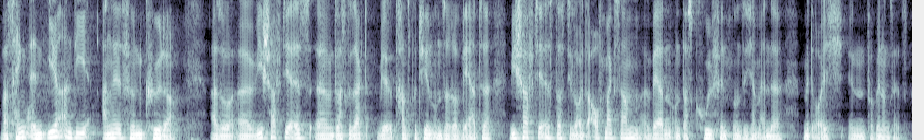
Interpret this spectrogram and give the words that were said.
Was hängt denn ihr an die Angel für einen Köder? Also äh, wie schafft ihr es, äh, du hast gesagt, wir transportieren unsere Werte, wie schafft ihr es, dass die Leute aufmerksam werden und das cool finden und sich am Ende mit euch in Verbindung setzen?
